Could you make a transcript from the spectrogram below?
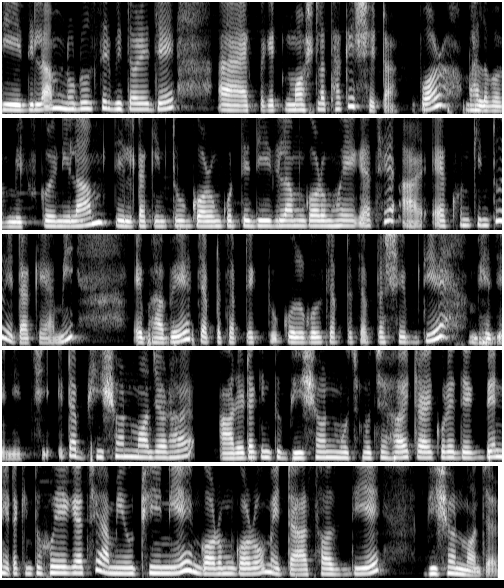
দিয়ে দিলাম নুডলসের ভিতরে যে এক প্যাকেট মশলা থাকে সেটা। পর ভালোভাবে মিক্স করে নিলাম। তেলটা কিন্তু গরম করতে দিয়ে দিলাম, গরম হয়ে গেছে। আর এখন কিন্তু এটাকে আমি এভাবে চ্যাপটা চ্যাপটা একটু গোল গোল চ্যাপটা চ্যাপটা শেপ দিয়ে ভেজে নিচ্ছি। এটা ভীষণ মজার হয়। আর এটা কিন্তু ভীষণ মুচমুচে হয়। ট্রাই করে দেখবেন। এটা কিন্তু হয়ে গেছে। আমি উঠিয়ে নিয়ে গরম গরম এটা সস দিয়ে ভীষণ মজার।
